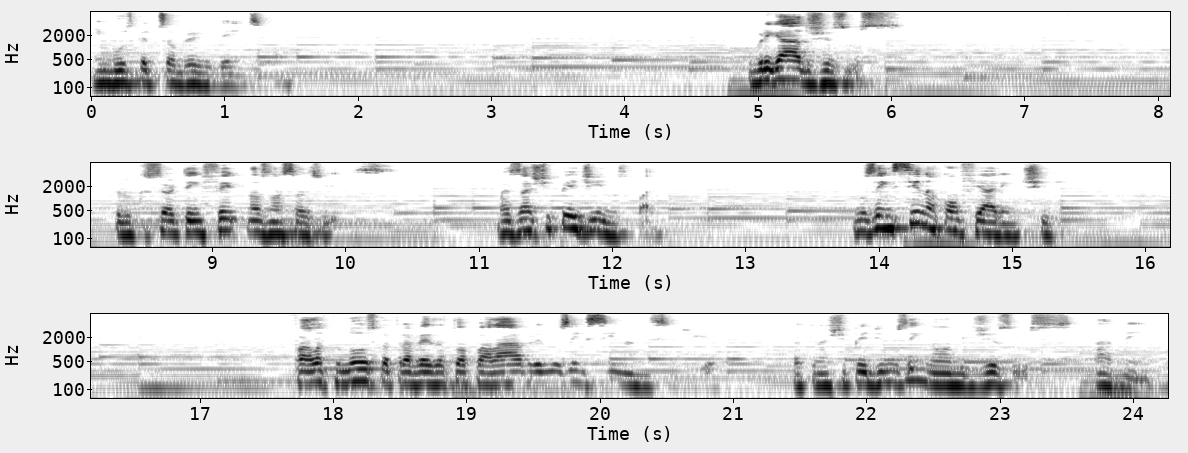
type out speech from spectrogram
em busca de sobreviventes. Obrigado, Jesus, pelo que o Senhor tem feito nas nossas vidas. Mas nós te pedimos, Pai, nos ensina a confiar em Ti. Fala conosco através da Tua palavra e nos ensina nesse dia. É o que nós te pedimos em nome de Jesus. Amém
